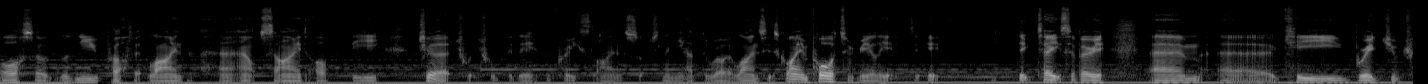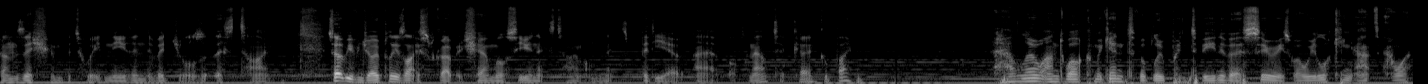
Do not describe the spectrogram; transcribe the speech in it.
also the new prophet line uh, outside of the church, which would be the, the priest line as such, and then you had the royal line. So it's quite important, really. It, it dictates a very um, uh, key bridge of transition between these individuals at this time. So, hope you've enjoyed. Please like, subscribe, and share, and we'll see you next time on the next video. Uh, but for now, take care. Goodbye. Hello and welcome again to the Blueprint of the Universe series where we're looking at our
